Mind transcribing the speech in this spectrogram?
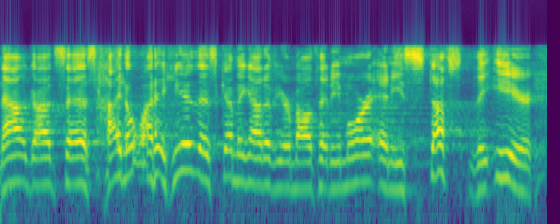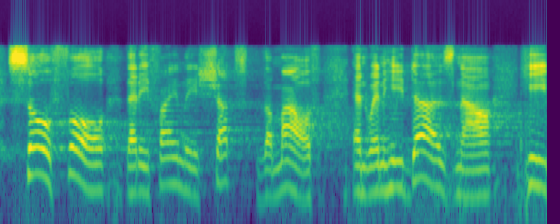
Now God says, I don't want to hear this coming out of your mouth anymore. And he stuffs the ear so full that he finally shuts the mouth. And when he does now, he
